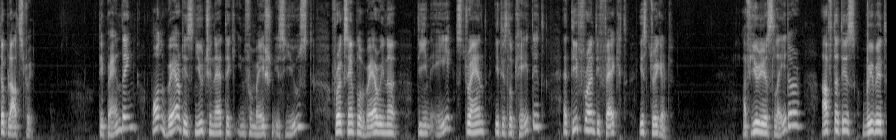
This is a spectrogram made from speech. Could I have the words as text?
the bloodstream. Depending on where this new genetic information is used, for example, where in a DNA strand it is located, a different effect is triggered. A few years later, after this vivid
